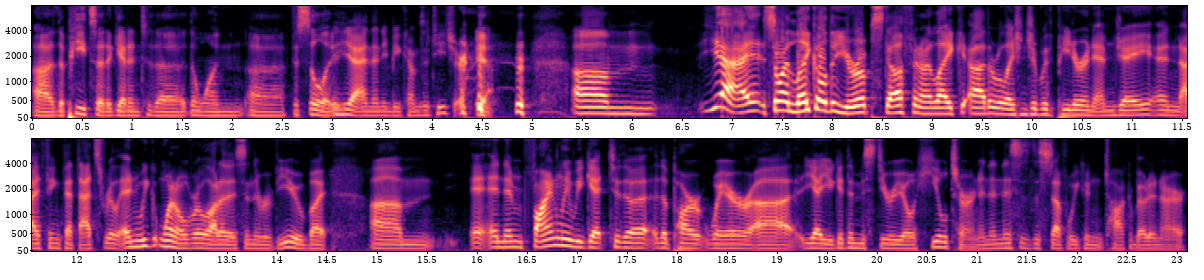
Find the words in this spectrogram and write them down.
uh, the pizza to get into the the one uh, facility. yeah, and then he becomes a teacher. Yeah. um, yeah. So I like all the Europe stuff, and I like uh, the relationship with Peter and MJ, and I think that that's really. And we went over a lot of this in the review, but um, and then finally we get to the the part where uh, yeah, you get the Mysterio heel turn, and then this is the stuff we couldn't talk about in our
